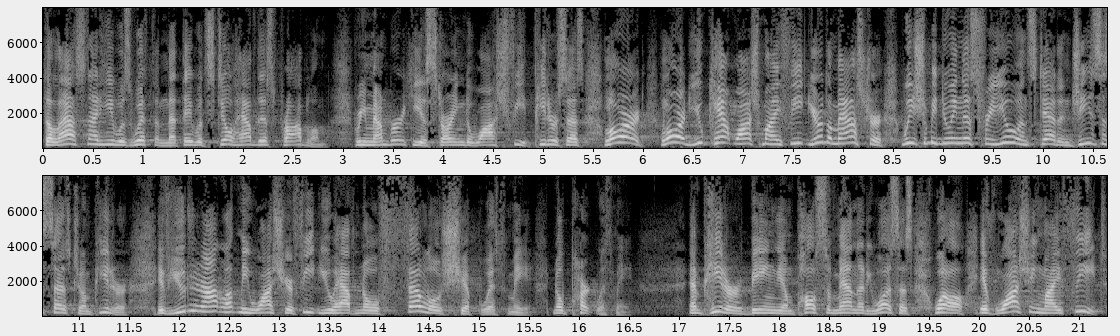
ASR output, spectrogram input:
the last night he was with them that they would still have this problem. Remember, he is starting to wash feet. Peter says, Lord, Lord, you can't wash my feet. You're the master. We should be doing this for you instead. And Jesus says to him, Peter, if you do not let me wash your feet, you have no fellowship with me, no part with me. And Peter, being the impulsive man that he was, says, Well, if washing my feet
